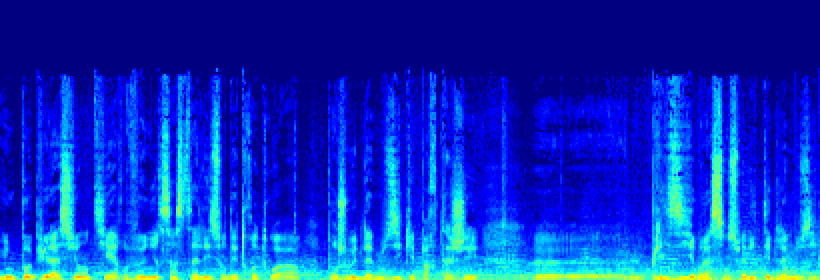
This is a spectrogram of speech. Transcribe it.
une population entière venir s'installer sur des trottoirs pour jouer de la musique et partager euh, le plaisir ou la sensualité de la musique.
